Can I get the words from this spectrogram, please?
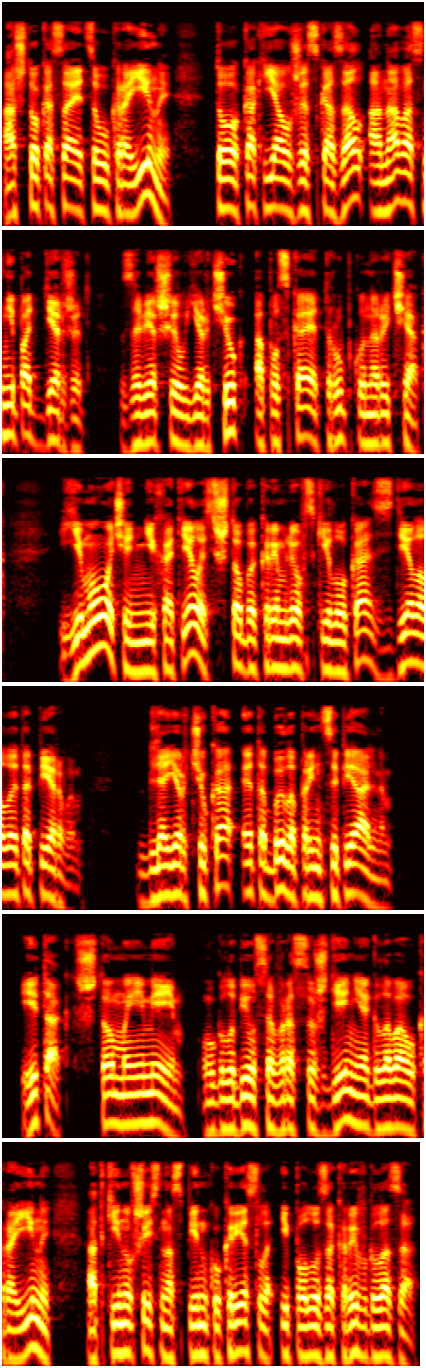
А что касается Украины, то, как я уже сказал, она вас не поддержит, завершил Ерчук, опуская трубку на рычаг. Ему очень не хотелось, чтобы кремлевский Лука сделал это первым. Для Ерчука это было принципиальным. Итак, что мы имеем? углубился в рассуждения глава Украины, откинувшись на спинку кресла и полузакрыв глаза.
